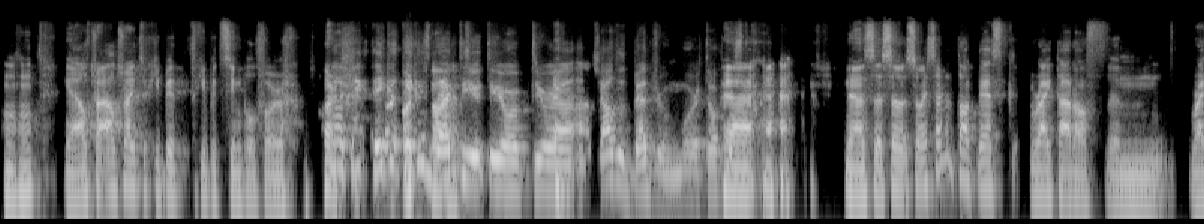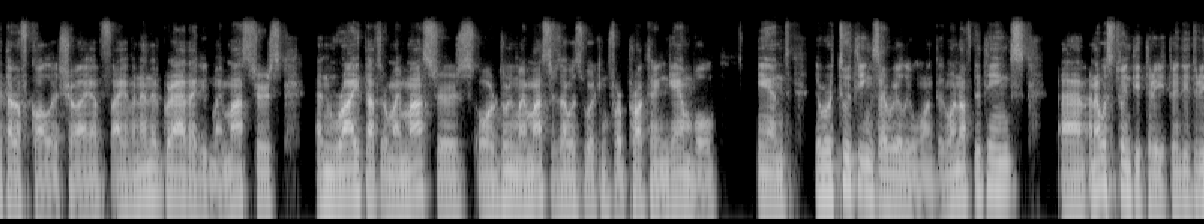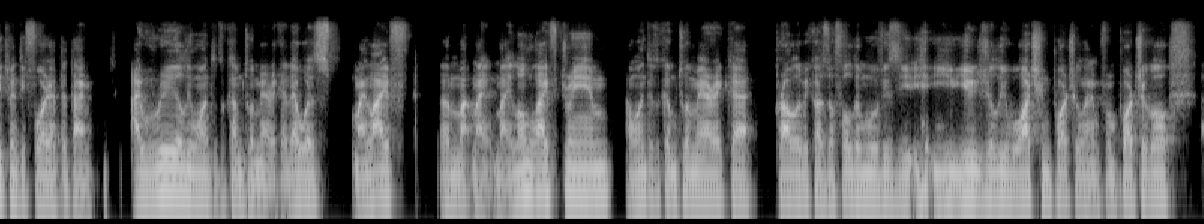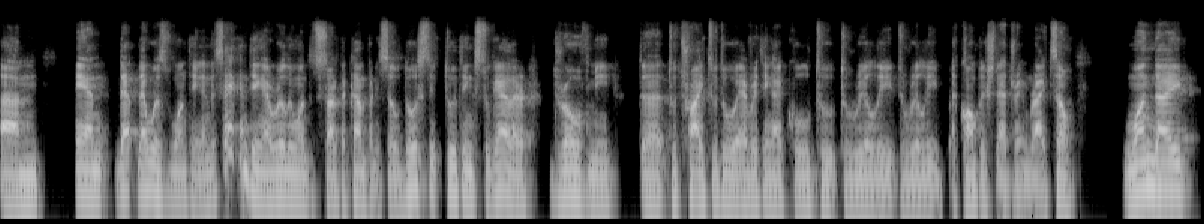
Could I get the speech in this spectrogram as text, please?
Mm-hmm. Yeah, I'll try. I'll try to keep it to keep it simple for. for no, take take, for, take us back to you to your to your uh, childhood bedroom. We're talking. Uh, no, so so so I started Talkdesk right out of um, right out of college. So I have I have an undergrad. I did my master's, and right after my master's or during my master's, I was working for Procter and Gamble, and there were two things I really wanted. One of the things, um, and I was 23, 23, 24 at the time. I really wanted to come to America. That was my life uh, my, my, my long life dream. I wanted to come to America, probably because of all the movies you, you usually watch in Portugal, and I'm from Portugal. Um, and that that was one thing. And the second thing, I really wanted to start a company. So those two things together drove me to, to try to do everything I could to to really to really accomplish that dream. Right. So one day,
